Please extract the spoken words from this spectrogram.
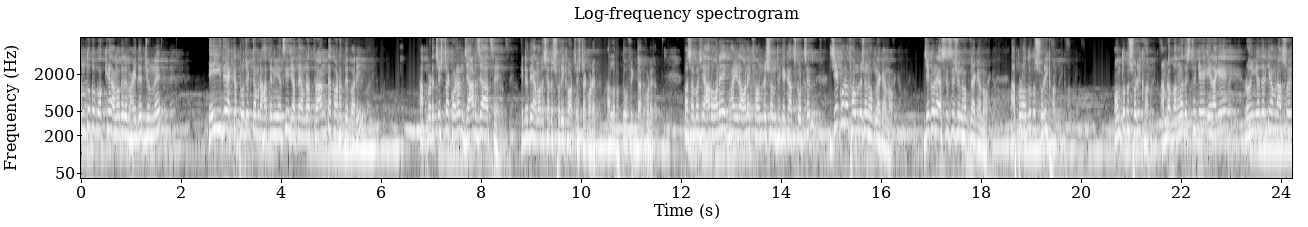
অন্তত পক্ষে আমাদের ভাইদের জন্য। এই ঈদে একটা প্রজেক্ট আমরা হাতে নিয়েছি যাতে আমরা ত্রাণটা পাঠাতে পারি। আপনারা চেষ্টা করেন, যার যা আছে, এটা দিয়ে আমাদের সাথে শরিক হওয়ার চেষ্টা করেন। আল্লাহ তৌফিক দান করেন। পাশাপাশি আরও অনেক ভাইরা, অনেক ফাউন্ডেশন থেকে কাজ করছেন। যে কোনো ফাউন্ডেশন হোক না কেন, যে কোনো অ্যাসোসিয়েশন হোক না কেন, আপনারা অন্তত শরিক হন। অন্তত শরিক হন। আমরা বাংলাদেশ থেকে এর আগে রোহিঙ্গাদেরকে আমরা আশ্রয়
